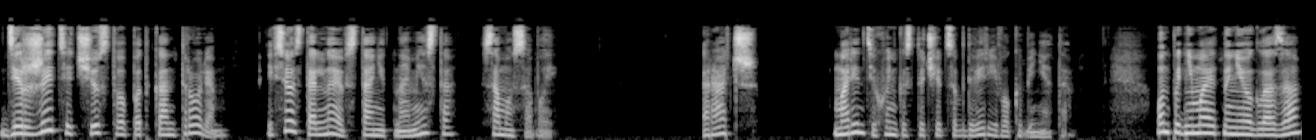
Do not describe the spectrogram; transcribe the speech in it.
Держите чувства под контролем, и все остальное встанет на место само собой. Радж. Марин тихонько стучится в дверь его кабинета. Он поднимает на нее глаза,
